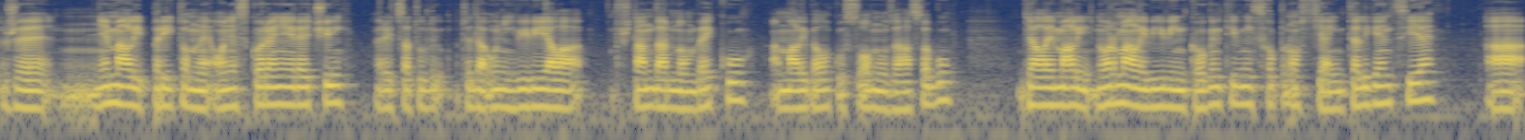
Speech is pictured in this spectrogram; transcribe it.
že nemali prítomné oneskorenie reči, reč sa tu teda u nich vyvíjala v štandardnom veku a mali veľkú slovnú zásobu. Ďalej mali normálny vývin kognitívnych schopností a inteligencie, a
